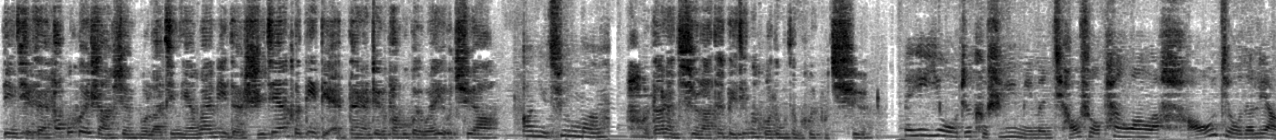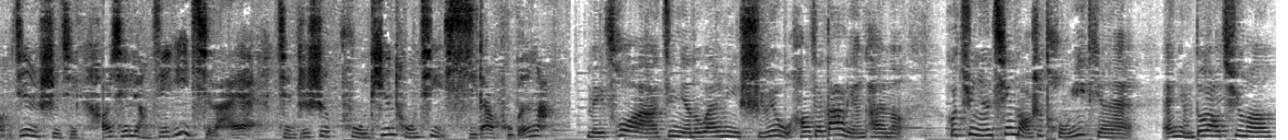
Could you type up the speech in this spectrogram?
并且在发布会上宣布了今年 YME 的时间和地点。当然，这个发布会我也有去哦。啊，你去了吗？啊，我当然去了，在北京的活动我怎么会不去？哎呦，这可是玉米们翘首盼望了好久的两件事情，而且两件一起来，哎，简直是普天同庆，喜大普奔啊！没错啊，今年的 Y 蜜十月五号在大连开呢，和去年青岛是同一天哎。哎，你们都要去吗？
